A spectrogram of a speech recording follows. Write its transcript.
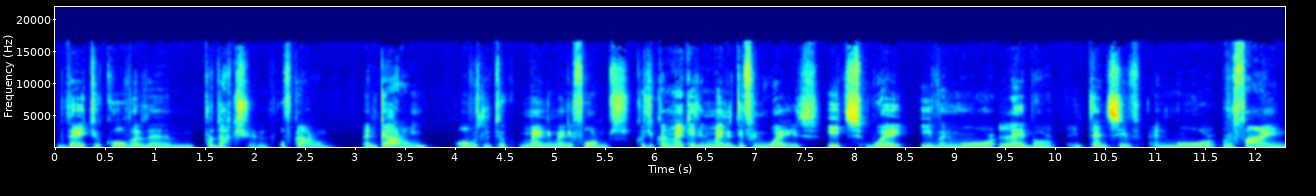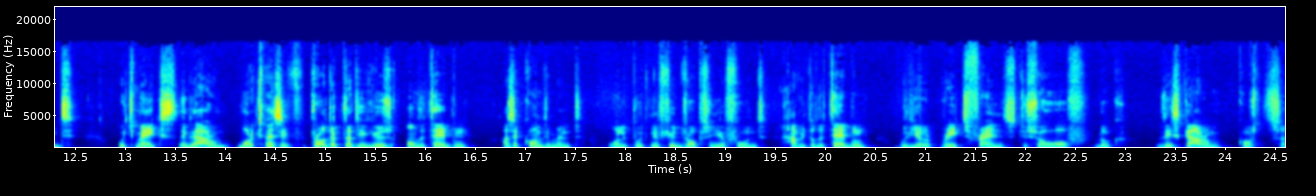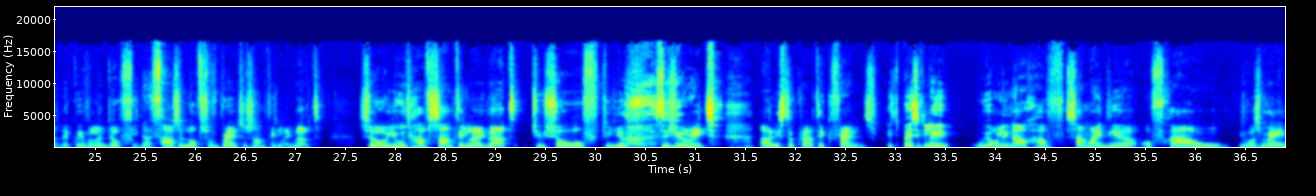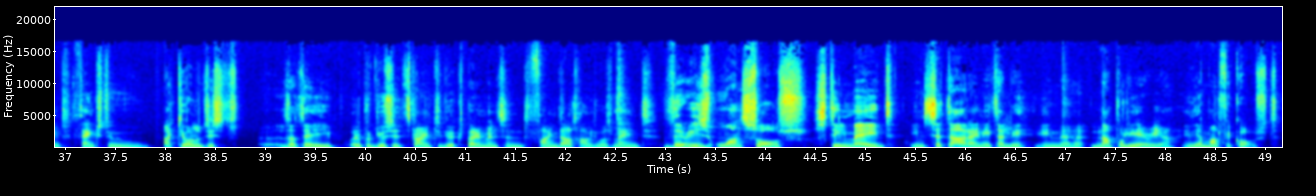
they took over the production of garum. And garum obviously took many, many forms because you can make it in many different ways, each way even more labor intensive and more refined which makes the garum more expensive. Product that you use on the table as a condiment, only putting a few drops in your food, have it on the table with your rich friends to show off, look, this garum costs the equivalent of you know, a thousand loaves of bread or something like that. So you would have something like that to show off to your to your rich aristocratic friends. It's basically we only now have some idea of how it was made thanks to archaeologists that they reproduce it, trying to do experiments and find out how it was made. There is one sauce still made in Cetara in Italy, in uh, Napoli area, in the Amalfi Coast,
